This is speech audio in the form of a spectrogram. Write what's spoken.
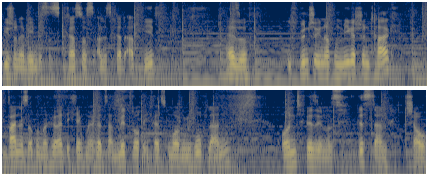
wie schon erwähnt, ist es krass, was alles gerade abgeht. Also, ich wünsche euch noch einen mega schönen Tag. Wann es auch immer hört. Ich denke mal, ihr hört es am Mittwoch. Ich werde es morgen hochladen. Und wir sehen uns. Bis dann. Ciao.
